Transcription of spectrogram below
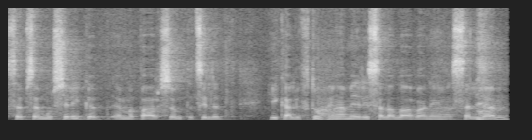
sepse mushrikët e mëparshëm të cilët i ka luftu Pejgamberi sallallahu alejhi ve sellem,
